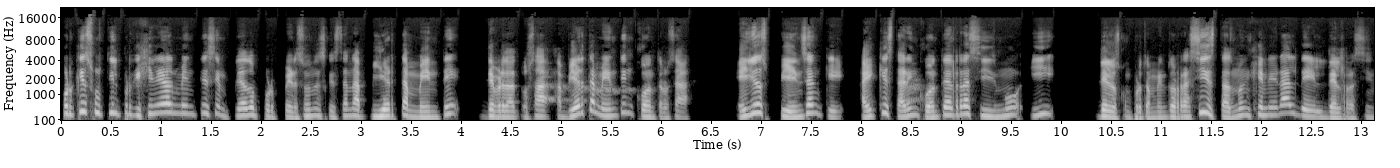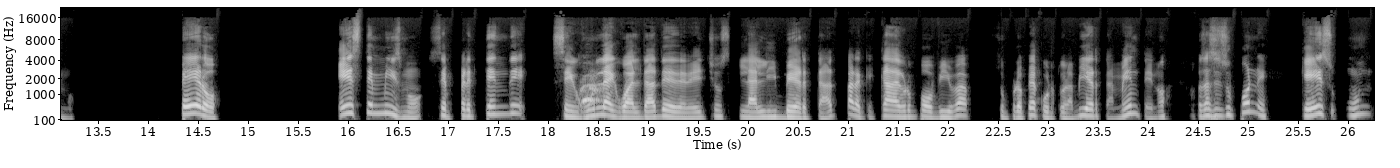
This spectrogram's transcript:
¿Por qué es sutil? Porque generalmente es empleado por personas que están abiertamente, de verdad, o sea, abiertamente en contra. O sea, ellos piensan que hay que estar en contra del racismo y de los comportamientos racistas, no en general del, del racismo. Pero este mismo se pretende según la igualdad de derechos, la libertad para que cada grupo viva su propia cultura abiertamente, ¿no? O sea, se supone que es un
